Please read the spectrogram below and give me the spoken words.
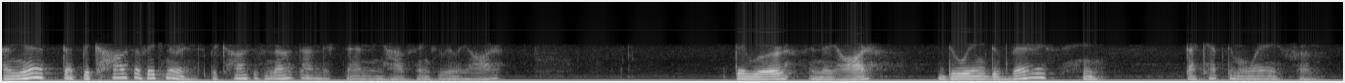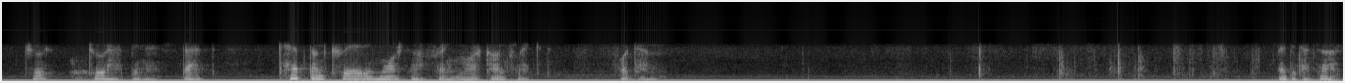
And yet, that because of ignorance, because of not understanding how things really are, they were and they are doing the very thing that kept them away from true, true happiness, that kept on creating more suffering, more conflict for them. Maybe that's us.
